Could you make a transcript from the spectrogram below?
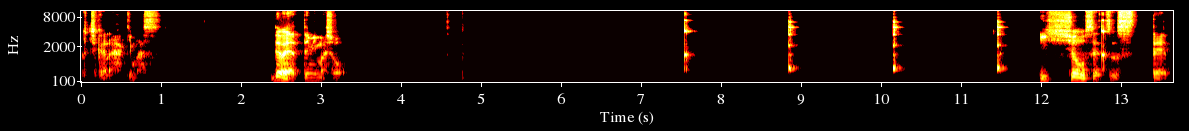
口から吐きます。ではやってみましょう。一小節吸って、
